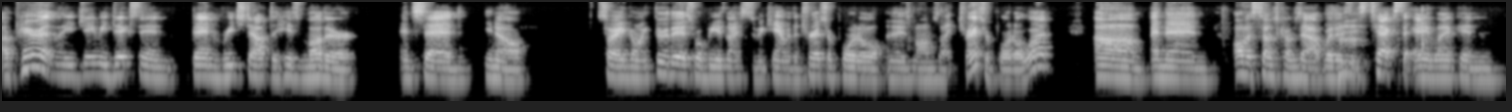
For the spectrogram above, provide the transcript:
Apparently, Jamie Dixon then reached out to his mother and said, you know, sorry, going through this. We'll be as nice as we can with the transfer portal. And then his mom's like, transfer portal, what? Um, and then all the stuff comes out where there's hmm. these texts that Eddie Lampkin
